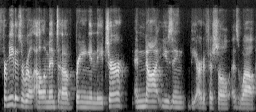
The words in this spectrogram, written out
for me there's a real element of bringing in nature and not using the artificial as well.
